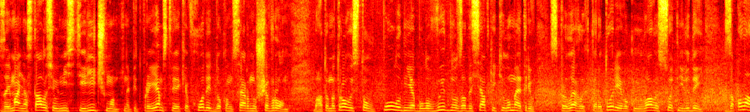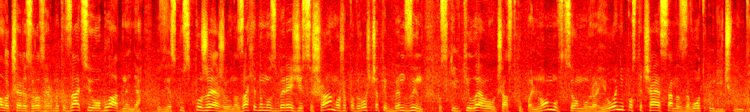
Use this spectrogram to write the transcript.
Займання сталося у місті Річмонд на підприємстві, яке входить до концерну Шеврон. Багатометровий стовп полум'я було видно за десятки кілометрів. З прилеглих територій евакуювали сотні людей. Запалало через розгерметизацію обладнання. У зв'язку з пожежею на західному узбережжі США може подорожчати бензин, оскільки левову частку пальному в цьому регіоні постачає саме завод у Річмонді.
